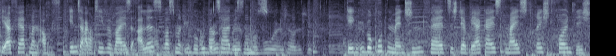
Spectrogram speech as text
Hier erfährt man auf interaktive Weise alles, was man über Rübezahl wissen muss. Gegenüber guten Menschen verhält sich der Berggeist meist recht freundlich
